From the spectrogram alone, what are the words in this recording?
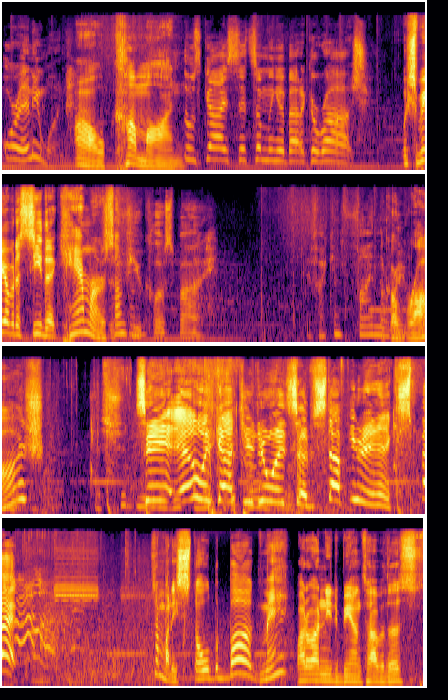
Or anyone. Oh, come on. Those guys said something about a garage. We should be able to see the camera or There's a few close by. If I can find the right Garage? one, I should See, it always got you doing field. some stuff you didn't expect. Somebody stole the bug, man. Why do I need to be on top of this?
